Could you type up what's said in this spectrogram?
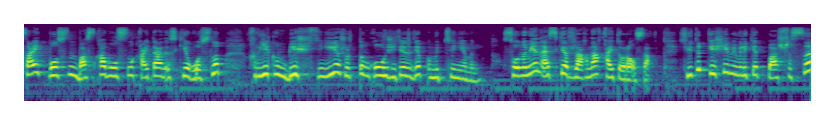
сайт болсын басқа болсын қайтадан іске қосылып 42500 теңгеге жұрттың қолы жетеді деп үміттенемін. Сонымен әскер жағына қайта оралсақ. Сөйтіп кеше мемлекет басшысы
